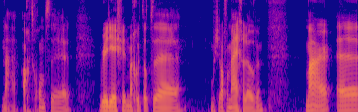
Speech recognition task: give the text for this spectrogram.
nou, achtergrond radiation. Maar goed, dat eh, moet je dan van mij geloven. Maar eh,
